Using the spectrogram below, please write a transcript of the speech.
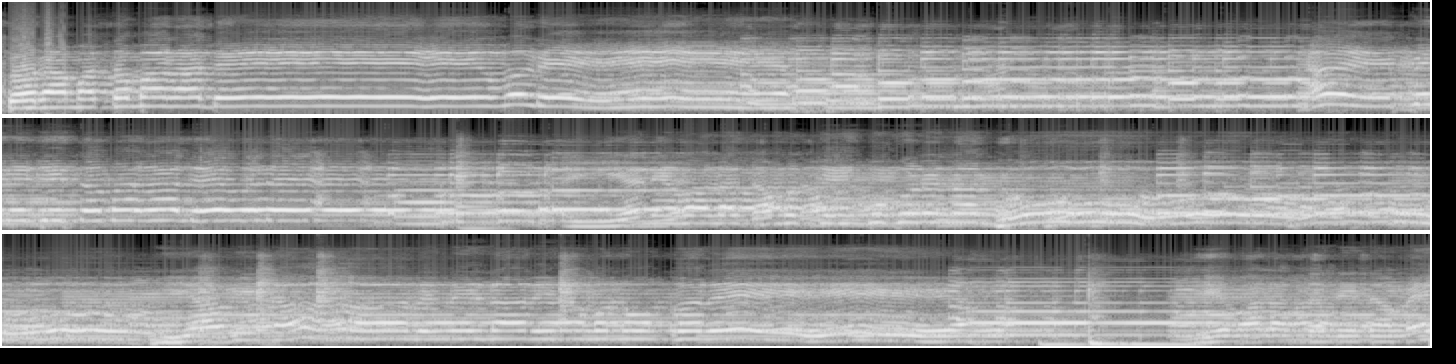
તો રામ તમારા દેવડે પીરજી તમારા દેવડે એને વાળા ધમકે ગુગળ ન ધો વિનાર ને કરે. એ વાળા તને નમે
